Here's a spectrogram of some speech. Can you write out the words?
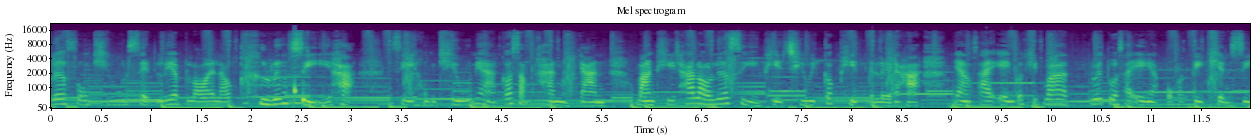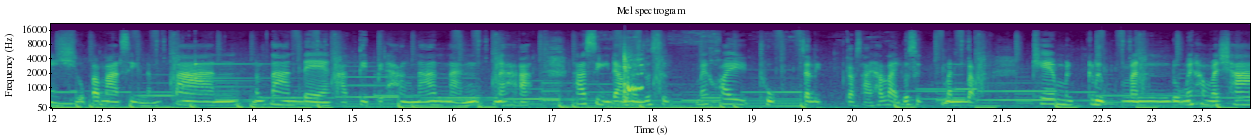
เลือกทรงคิ้วเสร็จเรียบร้อยแล้วก็คือเรื่องสีค่ะ สีของคิ้วเนี่ยก็สำคัญเหมือนกัน บางทีถ้าเราเลือกสีผิดชีวิตก็ผิดไปเลยนะคะ อย่างทรายเองก็คิดว่าด้วยตัวทรายเองอะปกติเขียนสีคิ้วประมาณสีน้ำตาล น้ำตาลแดงค่ะ ติดไปทางหน้านั้นนะคะ ถ้าสีดำมันรู้สึกไม่ค่อยถูกจริตกับสายเท่าไหร่รู้สึกมันแบบ เข้มมันกรึบมันดูไม่ธรรมชา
